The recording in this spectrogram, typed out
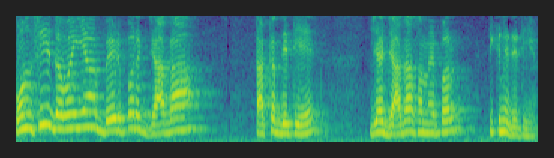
कौन सी दवाइयाँ बेड पर ज़्यादा ताकत देती है या ज़्यादा समय पर टिकने देती है?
